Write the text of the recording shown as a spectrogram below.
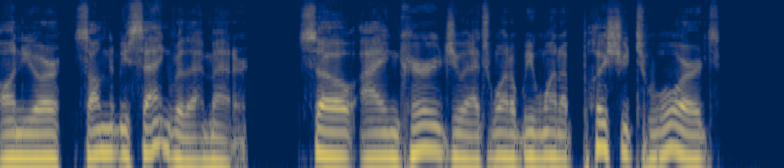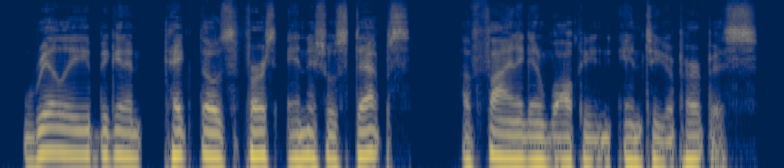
on your song to be sang for that matter. So I encourage you, and that's what we want to push you towards really begin to take those first initial steps of finding and walking into your purpose.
